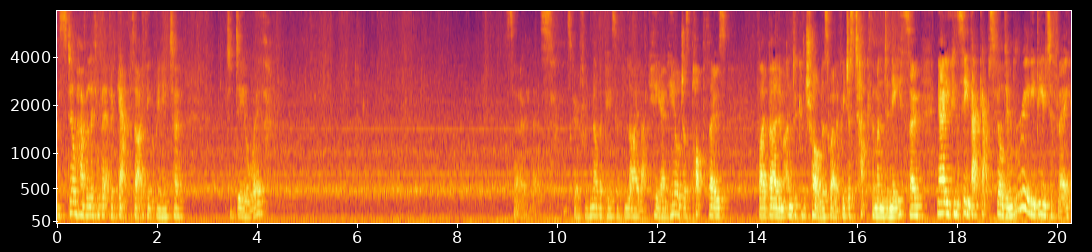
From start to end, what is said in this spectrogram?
I still have a little bit of a gap that I think we need to, to deal with. So go for another piece of lilac here and he'll just pop those viburnum under control as well if we just tuck them underneath. So now you can see that gap's filled in really beautifully.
